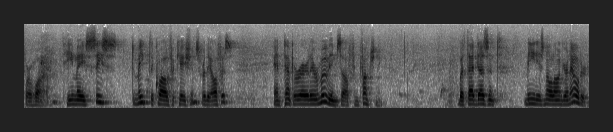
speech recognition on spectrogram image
for a while. He may cease to meet the qualifications for the office and temporarily remove himself from functioning. But that doesn't mean he's no longer an elder.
